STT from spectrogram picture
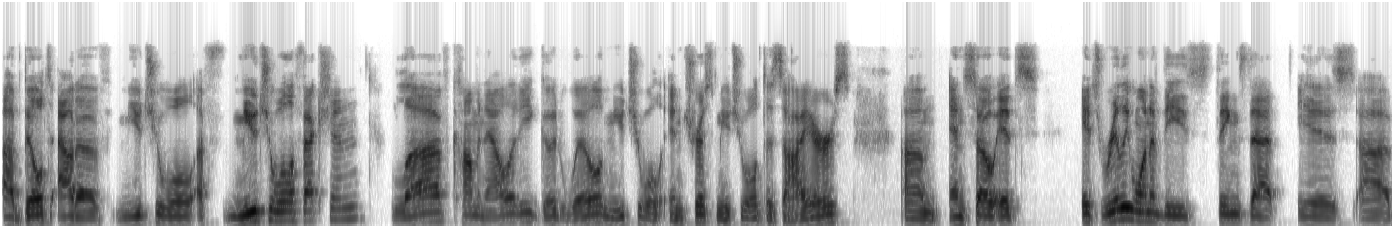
uh, built out of mutual mutual affection, love, commonality, goodwill, mutual interest, mutual desires, um, and so it's it's really one of these things that is uh,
